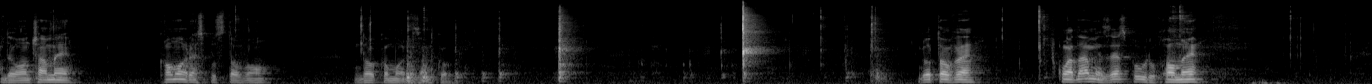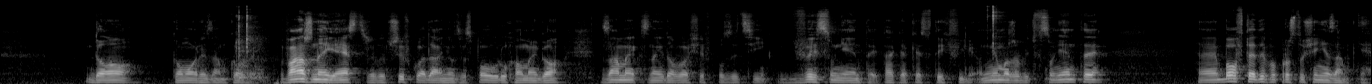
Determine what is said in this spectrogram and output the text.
dołączamy komorę spustową do komory zamkowej. Gotowe. Wkładamy zespół ruchomy do komory zamkowej. Ważne jest, żeby przy wkładaniu zespołu ruchomego zamek znajdował się w pozycji wysuniętej, tak jak jest w tej chwili. On nie może być wsunięty, e, bo wtedy po prostu się nie zamknie.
